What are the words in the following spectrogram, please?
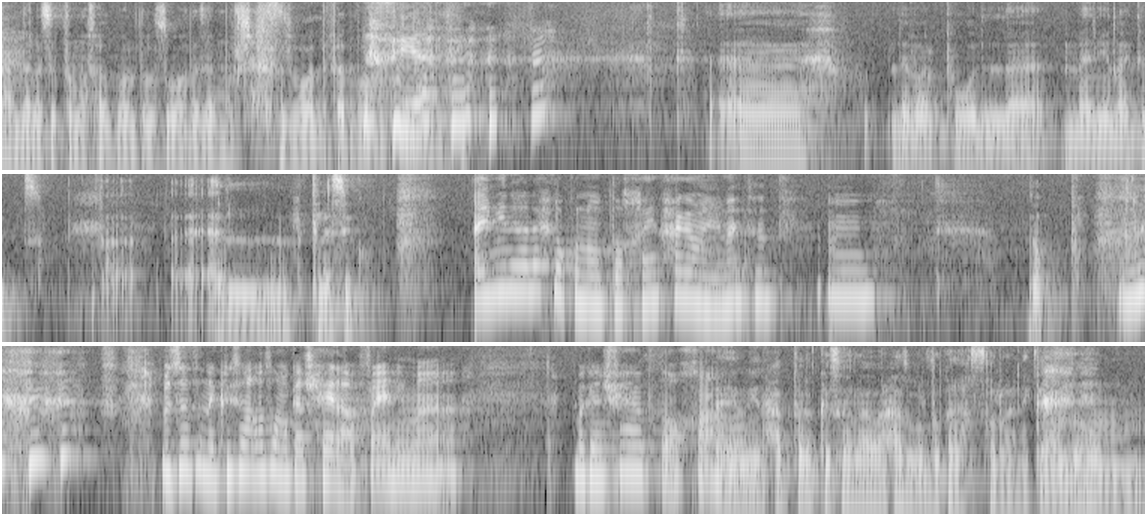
عندنا ست ماتشات برضه الأسبوع ده زي الماتش الأسبوع اللي فات برضه. آه، ليفربول مان يونايتد آه، الكلاسيكو I mean هل إحنا كنا متوقعين حاجة من يونايتد. nope. بالذات إن كريستيانو أصلا ما كانش هيلعب فيعني ما ما كانش في حاجة تتوقعها. يعني حتى لو كسبوا لعبة حاسس برضه كانوا يخسروا يعني كان عندهم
